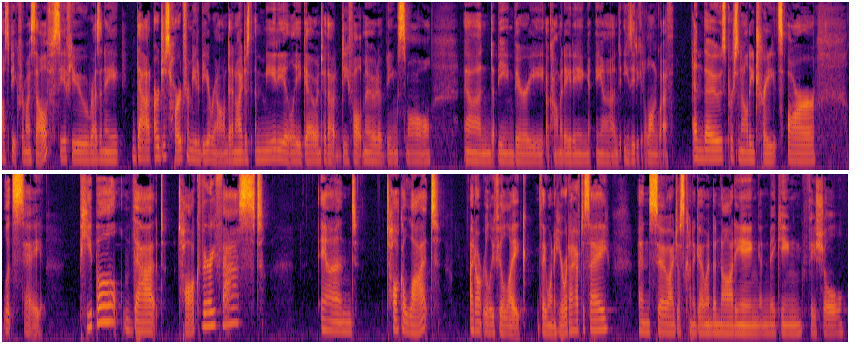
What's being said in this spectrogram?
I'll speak for myself, see if you resonate, that are just hard for me to be around. And I just immediately go into that default mode of being small and being very accommodating and easy to get along with. And those personality traits are, let's say, people that talk very fast and talk a lot. I don't really feel like they want to hear what I have to say. And so I just kind of go into nodding and making facial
